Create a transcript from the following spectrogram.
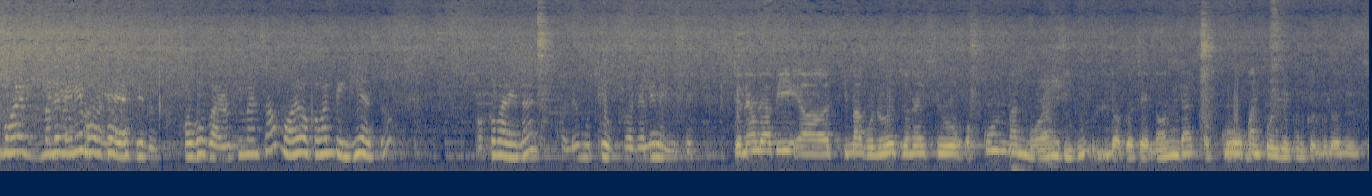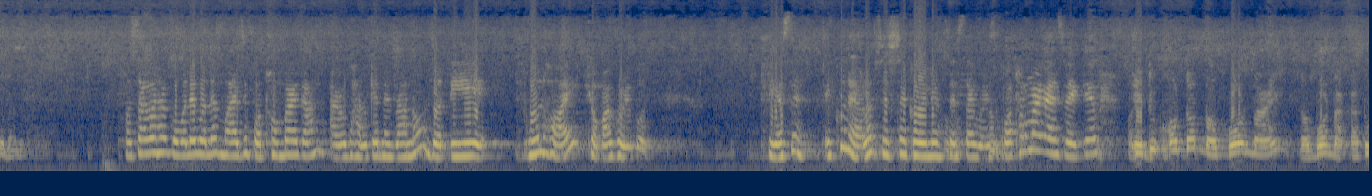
মই মানে বেলি ভয় খাই আছিলোঁ। হ'ব বাৰু কিমান চাওঁ? ময়ো অকণমান পিন্ধি আছোঁ। অকণমানে না হ'লেও মোতকৈ ওখ যেনে লাগিছে। তেনেহ'লে আমি সীমাক অনুৰোধ জনাইছোঁ অকণমান মৰাণ বিহু লগতে নন্দাক অকণমান সঁচা কথা ক'বলৈ গ'লে মই আজি প্ৰথমবাৰ গাম আৰু ভালকে নাজানো যদি ভুল হয় ক্ষমা কৰিব। ঠিক আছে? একো নাই অলপ চেষ্টা কৰিলে চেষ্টা কৰিছো। প্ৰথমবাৰ গাইছো একে এইটো খণ্ডত নম্বৰ নাই নম্বৰ নাকাটো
